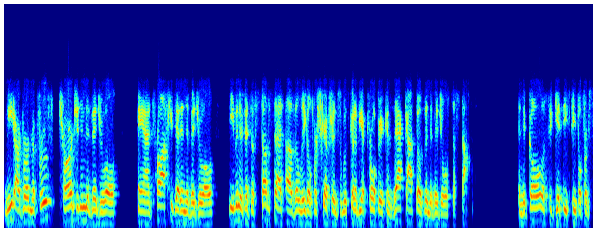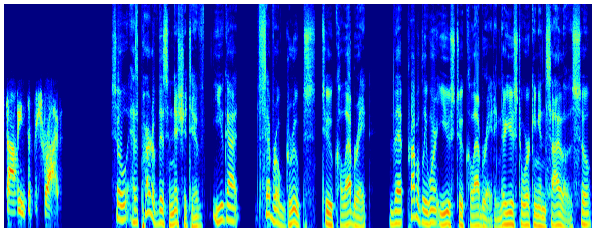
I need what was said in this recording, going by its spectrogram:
meet our burden of proof, charge an individual, and prosecute that individual, even if it's a subset of illegal prescriptions, was going to be appropriate because that got those individuals to stop. And the goal is to get these people from stopping to prescribe. So, as part of this initiative, you got several groups to collaborate that probably weren't used to collaborating. They're used to working in silos. So,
